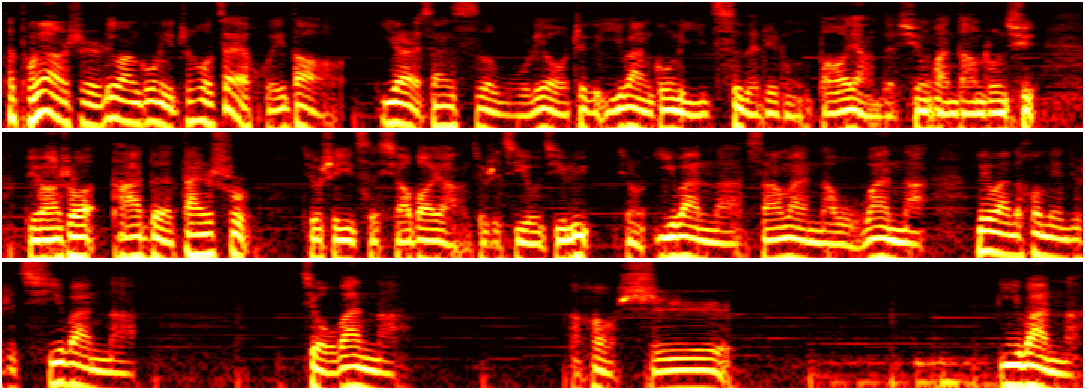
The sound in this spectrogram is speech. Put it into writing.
它同样是六万公里之后再回到一二三四五六这个一万公里一次的这种保养的循环当中去。比方说它的单数就是一次小保养，就是机油机滤，就是一万呐、三万呐、五万呐，六万的后面就是七万呐、九万呐，然后十。一万呢，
